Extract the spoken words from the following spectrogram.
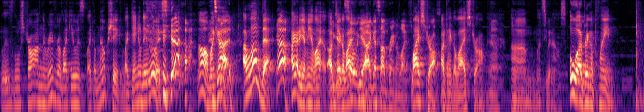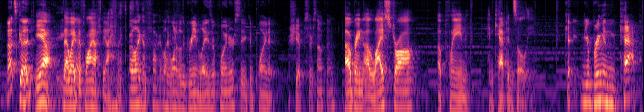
this little straw in the river like it was like a milkshake, like Daniel Day Lewis. Yeah. Oh my god, good. I love that. Yeah. I gotta get me a life. I'll take a Yeah, life. So yeah, I guess I'll bring a life. life straw. I'll take a life straw. Yeah. Um, let's see what else. Oh, I'd bring a plane. That's good. Yeah, that way I Yeah. could fly off the island. Or like a fuck, like one of those green laser pointers, so you could point at ships or something. I'll bring a life straw, a plane, and Captain Sully. Ca- You're bringing Cap.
